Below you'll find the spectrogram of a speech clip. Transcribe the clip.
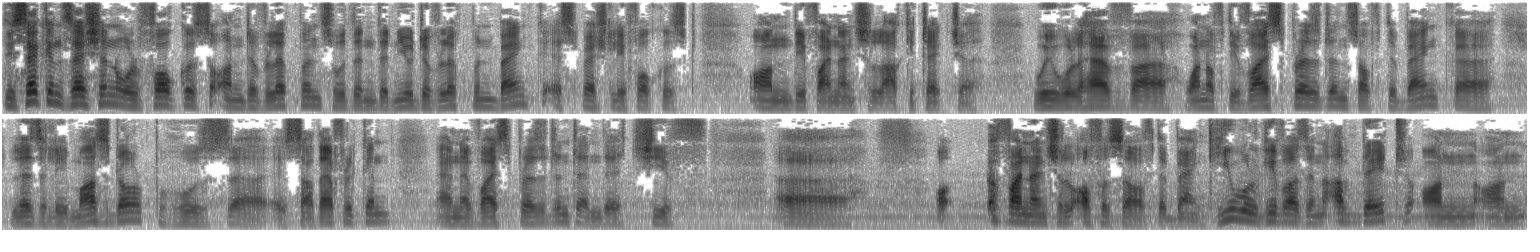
The second session will focus on developments within the new development bank, especially focused on the financial architecture. We will have uh, one of the vice presidents of the bank, uh, Leslie Maasdorp, who's uh, a South African and a vice president and the chief uh, financial officer of the bank. He will give us an update on, on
